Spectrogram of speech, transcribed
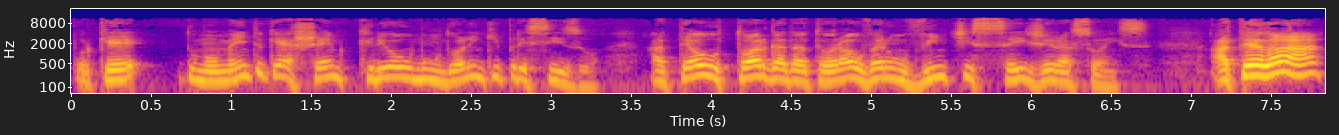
Porque do momento que Hashem criou o mundo, olhem que preciso, até o Torga da Torá houveram 26 gerações. Até lá,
